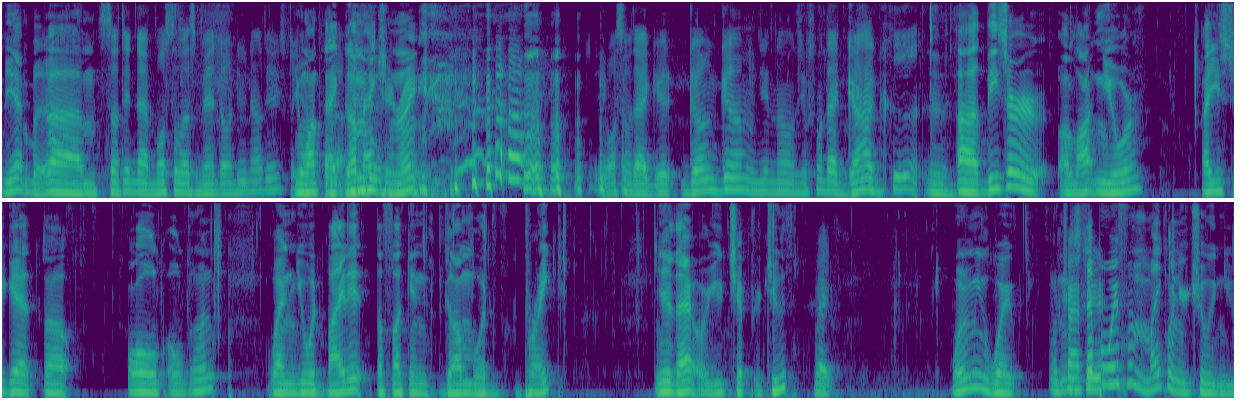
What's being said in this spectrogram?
Yeah, but um, Something that most of us men don't do nowadays. but you want that gum action, right? you want some of that good gum gum, you know, you want that gaga. Uh, these are a lot newer. I used to get the old old ones. When you would bite it, the fucking gum would break. Either that or you chip your tooth. Wait, What do you mean wait? I'm trying Step away from the mic when you're chewing, you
